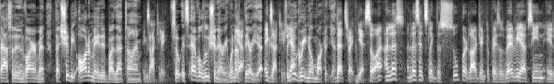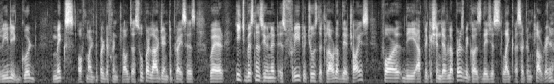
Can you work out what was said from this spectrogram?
multi-faceted environment that should be automated by that time. Exactly. So it's evolutionary. We're not Yeah, there yet. exactly, So yeah. you agree, no market yet. That's right. Yes. So unless unless it's like the super large enterprises where we have seen a really good mix of multiple different clouds are super large enterprises where each business unit is free to choose the cloud of their choice for the application developers because they just like a certain cloud, right? Yeah.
